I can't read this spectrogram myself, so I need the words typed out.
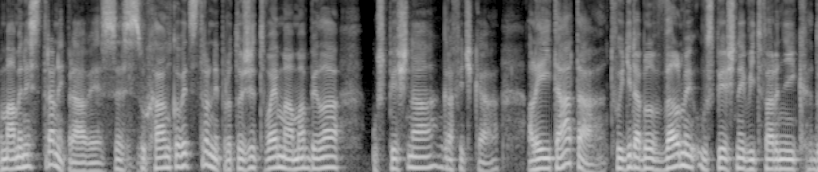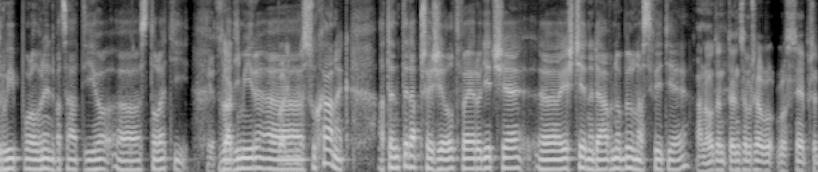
máminy strany právě, ze Suchánkovic strany, protože tvoje máma byla úspěšná grafička, ale její táta, tvůj děda, byl velmi úspěšný výtvarník druhé poloviny 20. Eh, století. Vladimír, Vladimír Suchánek. A ten teda přežil, tvoje rodiče eh, ještě nedávno byl na světě. Ano, ten, ten zemřel vlastně před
